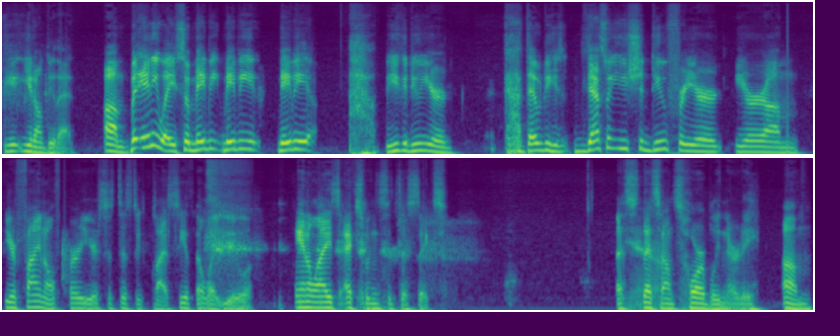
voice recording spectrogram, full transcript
you don't do that. Um, but anyway, so maybe maybe maybe you could do your God, that would be that's what you should do for your your um your final for your statistics class. See if they'll let you analyze X-wing statistics. That's Yeah. that sounds horribly nerdy. Um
